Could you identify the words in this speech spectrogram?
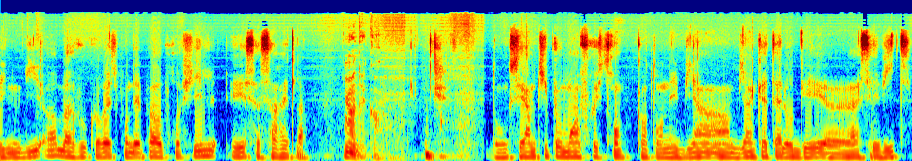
il nous dit, oh bah vous correspondez pas au profil et ça s'arrête là. Ah d'accord. Donc c'est un petit peu moins frustrant quand on est bien bien catalogué assez vite.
